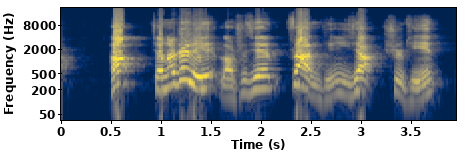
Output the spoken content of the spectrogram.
好，讲到这里，老师先暂停一下视频。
